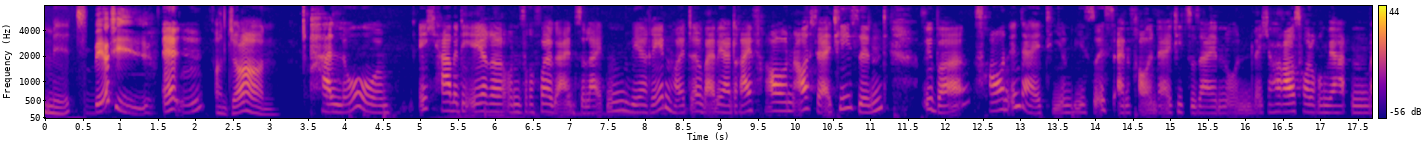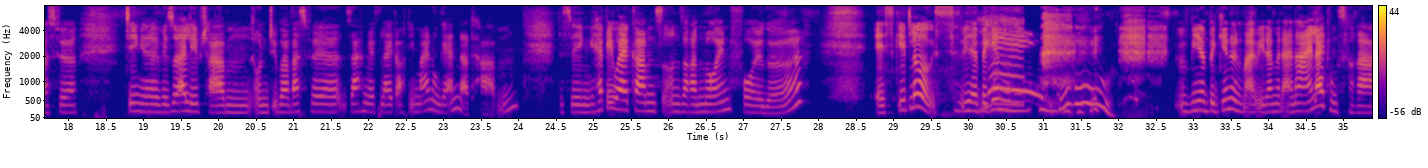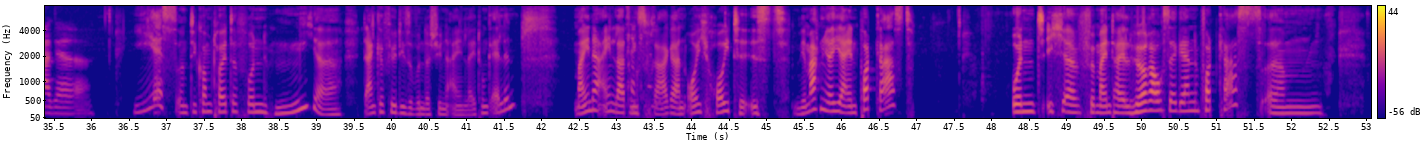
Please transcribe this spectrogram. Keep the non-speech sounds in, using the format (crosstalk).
mit Bertie, Elton und John. Hallo, ich habe die Ehre, unsere Folge einzuleiten. Wir reden heute, weil wir ja drei Frauen aus der IT sind, über Frauen in der IT und wie es so ist, eine Frau in der IT zu sein und welche Herausforderungen wir hatten, was für Dinge wir so erlebt haben und über was für Sachen wir vielleicht auch die Meinung geändert haben. Deswegen happy welcome zu unserer neuen Folge. Es geht los. Wir beginnen. (laughs) wir beginnen mal wieder mit einer Einleitungsfrage. Yes, und die kommt heute von mir. Danke für diese wunderschöne Einleitung, Ellen. Meine Einladungsfrage an euch heute ist, wir machen ja hier einen Podcast und ich äh, für meinen Teil höre auch sehr gerne Podcasts. Ähm,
